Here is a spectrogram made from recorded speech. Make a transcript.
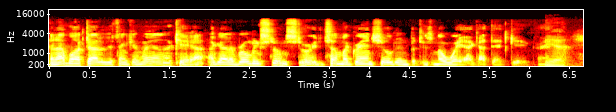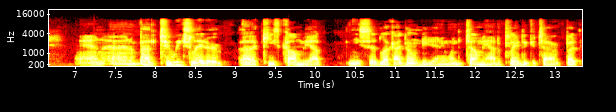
And I walked out of there thinking, "Well, okay, I, I got a Rolling Stone story to tell my grandchildren, but there's no way I got that gig." Right? Yeah. And, and about two weeks later, uh, Keith called me up he said, "Look, I don't need anyone to tell me how to play the guitar, but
